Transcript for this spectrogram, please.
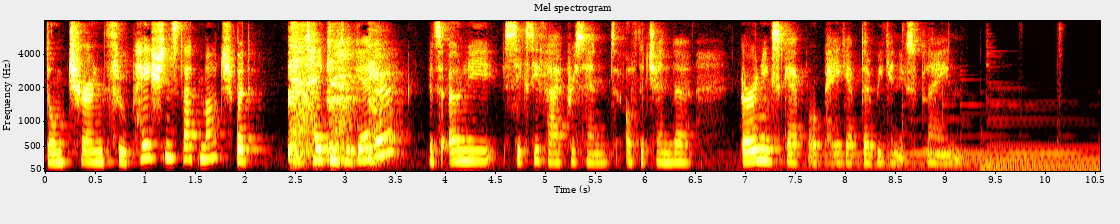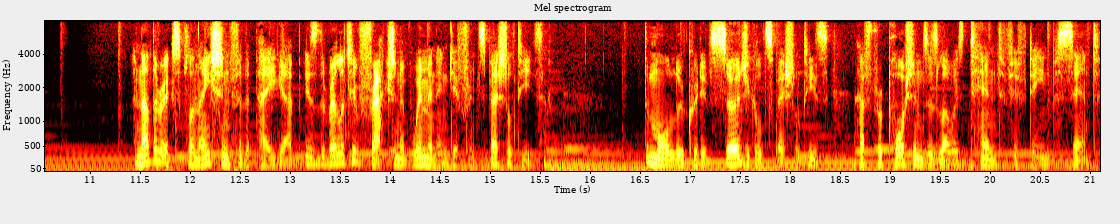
don't churn through patients that much. But taken together, it's only 65% of the gender earnings gap or pay gap that we can explain. Another explanation for the pay gap is the relative fraction of women in different specialties. The more lucrative surgical specialties have proportions as low as 10 to 15%.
